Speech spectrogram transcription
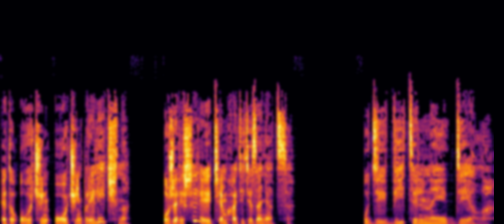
это очень-очень прилично. Уже решили, чем хотите заняться? Удивительное дело.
